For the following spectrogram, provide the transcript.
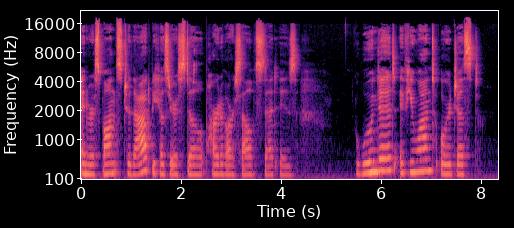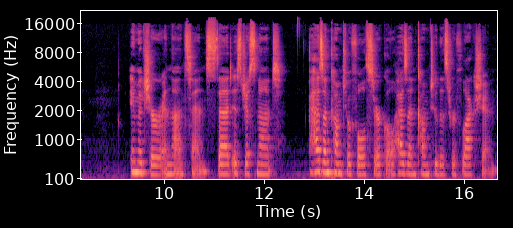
in response to that because there's still part of ourselves that is wounded, if you want, or just immature in that sense, that is just not hasn't come to a full circle, hasn't come to this reflection.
